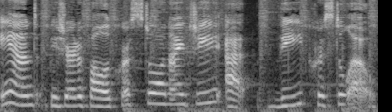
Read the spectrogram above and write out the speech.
And be sure to follow Crystal on IG at The Crystal O.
